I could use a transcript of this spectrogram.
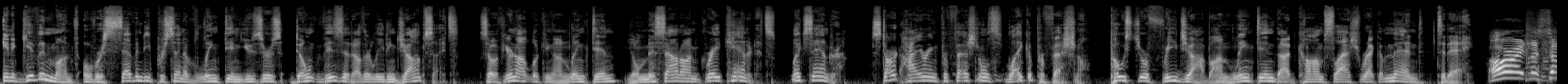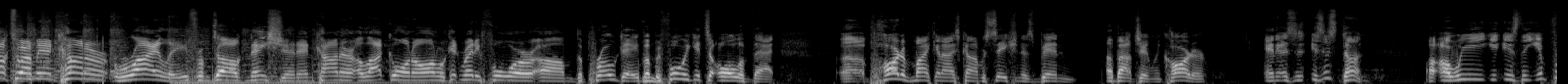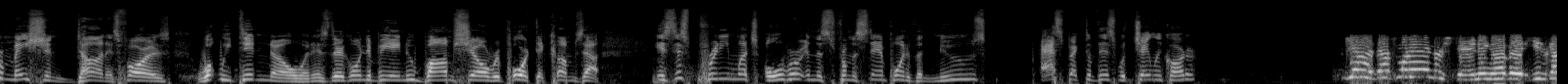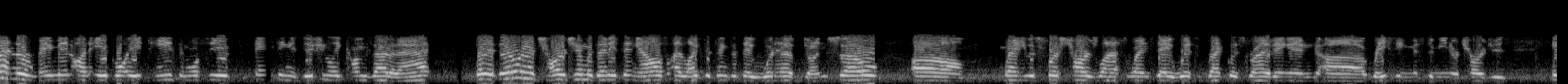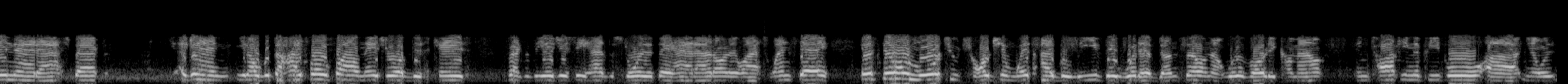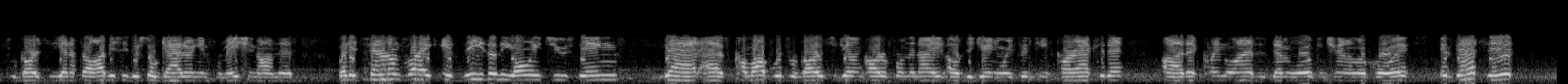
In a given month, over 70% of LinkedIn users don't visit other leading job sites. So if you're not looking on LinkedIn, you'll miss out on great candidates like Sandra. Start hiring professionals like a professional. Post your free job on LinkedIn.com slash recommend today. All right, let's talk to our man Connor Riley from DawgNation. And Connor, a lot going on. We're getting ready for um, the pro day. But before we get to all of that, uh, part of Mike and I's conversation has been about Jalen Carter. And is, is this done? Are we? Is the information done as far as what we didn't know, and is there going to be a new bombshell report that comes out? Is this pretty much over in this from the standpoint of the news aspect of this with Jalen Carter? Yeah, that's my understanding of it. He's got an arraignment on April 18th, and we'll see if anything additionally comes out of that. But if they were going to charge him with anything else, I like to think that they would have done so. Um, when he was first charged last Wednesday with reckless driving and uh, racing misdemeanor charges in that aspect. Again, you know, with the high profile nature of this case, the fact that the AJC had the story that they had out on it last Wednesday, if there were more to charge him with, I believe they would have done so, and that would have already come out. In talking to people, uh, you know, with regards to the NFL, obviously they're still gathering information on this, but it sounds like if these are the only two things that have come up with regards to Jalen Carter from the night of the January 15th car accident uh, that claimed the lives of Devin Willock and Chandler LeCroy. If that's it,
